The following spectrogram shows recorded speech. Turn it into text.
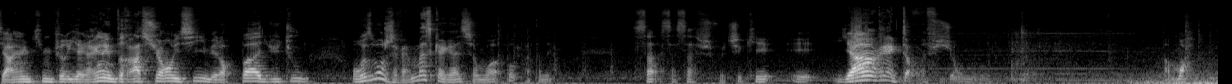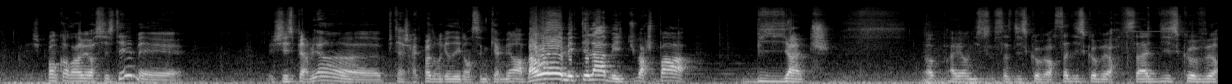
y a rien qui me fait... Y a rien de rassurant ici, mais alors pas du tout. Heureusement, j'avais un masque à gaz sur moi. Oh, attendez. Ça, ça, ça, je veux checker. Et il y a un réacteur d'infusion. Ah, moi. J'ai pas encore driver assisté, mais... J'espère bien... euh, Putain, j'arrête pas de regarder l'ancienne caméra. Bah ouais, mais t'es là, mais tu marches pas. Biatch. Hop, allez, on ça se discover, ça discover, ça discover.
